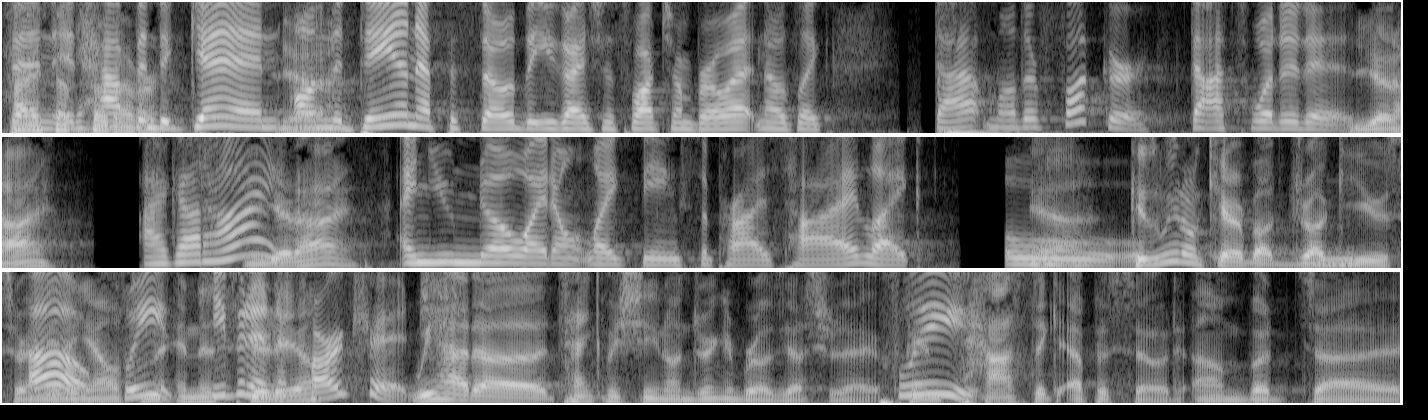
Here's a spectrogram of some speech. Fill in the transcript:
then Highest it episode happened ever. again Yeah. on the Dan episode that you guys just watched on Broette. And I was like, that motherfucker. That's what it is. You get high. I got high. You get high. And you know I don't like being surprised high. Like, Yeah, ooh. because we don't care about drug use or Oh, anything else. please, in, in this keep it in a studio. cartridge. We had a tank machine on Drinking Bros yesterday. Please. Fantastic episode. Um, but uh,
